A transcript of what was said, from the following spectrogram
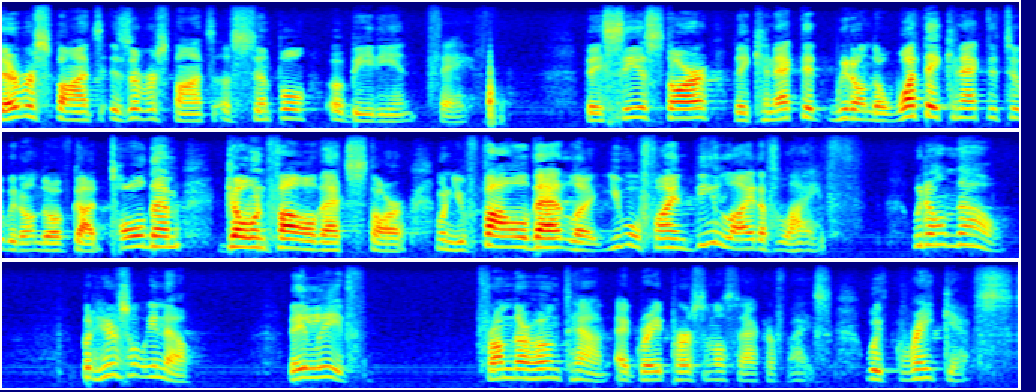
their response is a response of simple, obedient faith. They see a star, they connect it. We don't know what they connected to. We don't know if God told them, go and follow that star. When you follow that light, you will find the light of life. We don't know. But here's what we know they leave. from their hometown at great personal sacrifice with great gifts,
